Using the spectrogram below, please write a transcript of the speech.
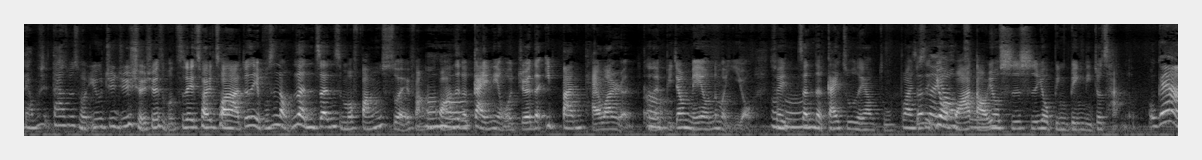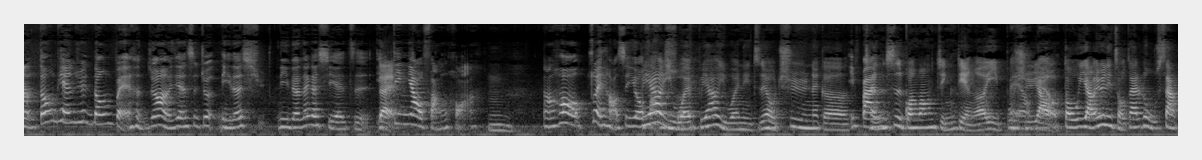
了不起，大家说什么 UGG 雪靴什么之类穿一穿啊，就是也不是那种认真什么防水防滑那个概念。我觉得一般台湾人可能比较没有那么有，所以真的该租的要租，不然就是又滑倒又湿湿又冰冰，你就惨了。我跟你讲，冬天去东北很重要的一件事，就你的鞋，你的那个鞋子一定要防滑。嗯。然后最好是又不要以为不要以为你只有去那个城市观光景点而已，不需要都要，因为你走在路上，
